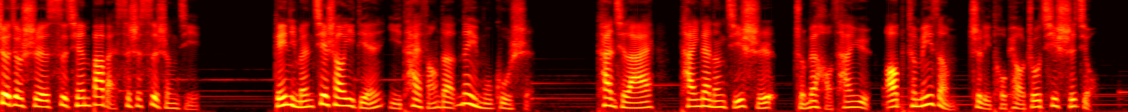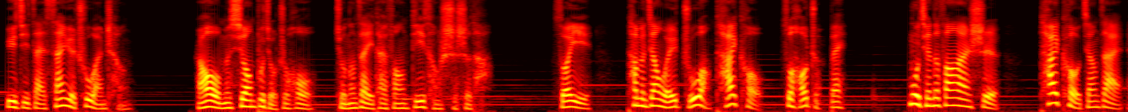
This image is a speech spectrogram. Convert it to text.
这就是四千八百四十四升级。给你们介绍一点以太坊的内幕故事。看起来他应该能及时准备好参与 Optimism 治理投票周期十九，预计在三月初完成。然后我们希望不久之后就能在以太坊第一层实施它。所以他们将为主网 Tyco 做好准备。目前的方案是 Tyco 将在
